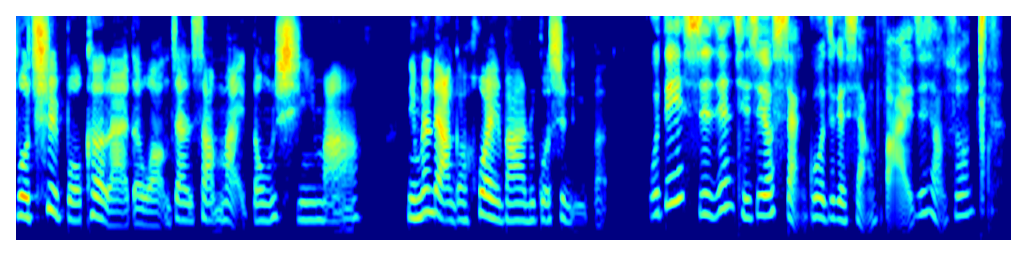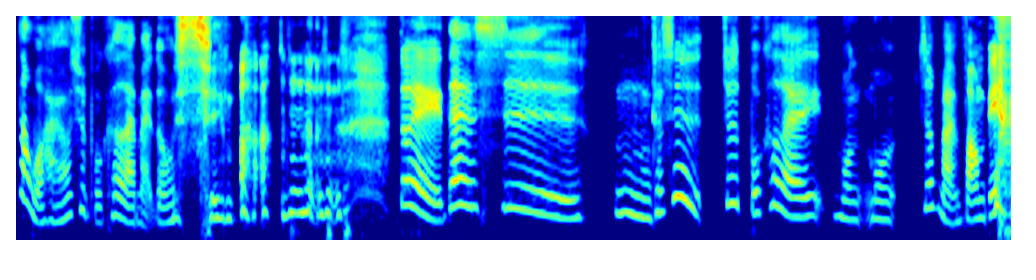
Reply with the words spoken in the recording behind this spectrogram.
不去博客来的网站上买东西吗？你们两个会吗？如果是你们，我第一时间其实有闪过这个想法，就想说，那我还要去博客来买东西吗？对，但是，嗯，可是就是博客来某某就蛮方便，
